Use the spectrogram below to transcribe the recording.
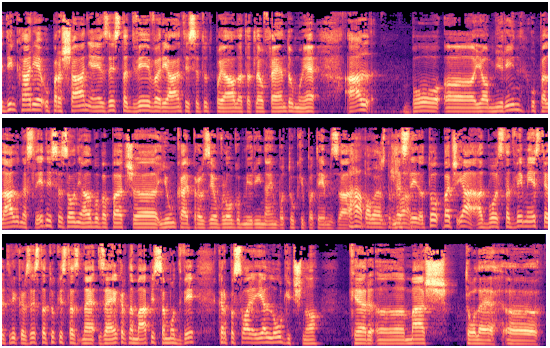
edin kar je vprašanje, je zdaj sta dve varianti se tudi pojavljata tle v fandomu, je ali bo uh, jo Mirin upeljal v naslednji sezoni, ali pa pač uh, Junkaj prevzel vlogo Mirina in bo tukaj potem za Aha, pa naslednjo. To pač, ja, ali bo sta dve mesti ali tri, ker zdaj sta tukaj sta na, zaenkrat na mapi samo dve, kar po svoje je logično, ker uh, imaš tole. Uh,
